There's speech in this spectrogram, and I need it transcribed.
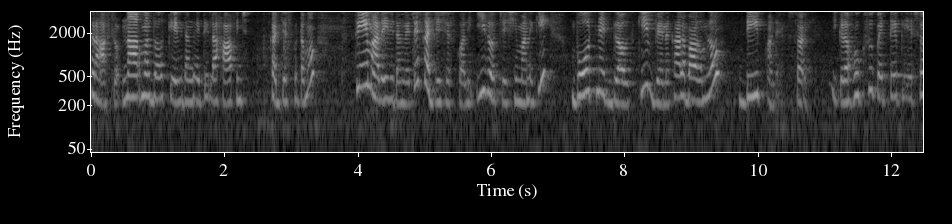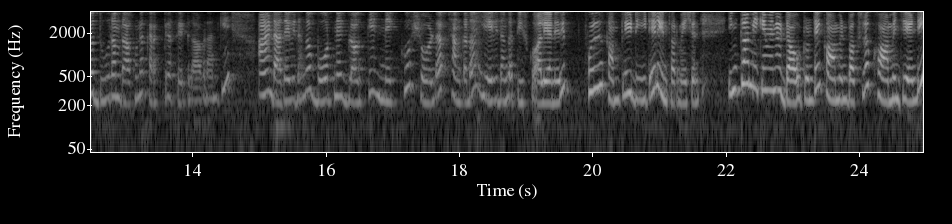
క్రాస్లో నార్మల్ బ్లౌజ్కి ఏ విధంగా అయితే ఇలా హాఫ్ ఇంచ్ కట్ చేసుకుంటామో సేమ్ అదే విధంగా అయితే కట్ చేసేసుకోవాలి. ఇది వచ్చేసి మనకి బోట్ నెక్ బ్లౌజ్కి వెనకాల భాగంలో డీప్ అంటే సారీ ఇక్కడ హుక్స్ పెట్టే ప్లేస్లో దూరం రాకుండా కరెక్ట్గా సెట్ కావడానికి అండ్ అదేవిధంగా బోట్ నెక్ బ్లౌజ్కి నెక్ షోల్డర్ చంకడం ఏ విధంగా తీసుకోవాలి అనేది ఫుల్ కంప్లీట్ డీటెయిల్ ఇన్ఫర్మేషన్ ఇంకా మీకేమైనా డౌట్ ఉంటే కామెంట్ బాక్స్లో కామెంట్ చేయండి.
